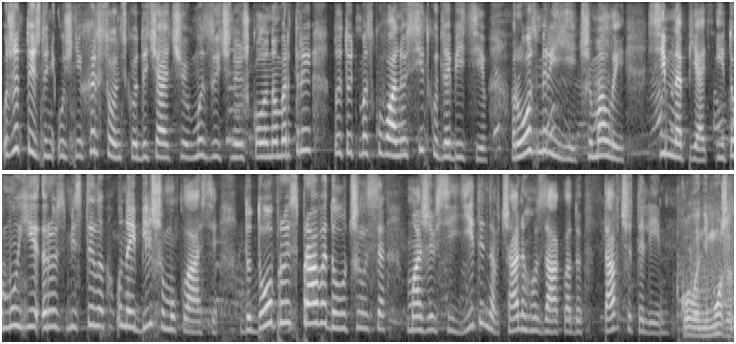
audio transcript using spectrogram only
Уже тиждень учні Херсонської дитячої музичної школи номер 3 плетуть маскувальну сітку для бійців. Розмір її чималий 7 на 5, і тому її розмістили у найбільшому класі. До доброї справи долучилися майже всі діти навчального закладу та вчителі. Школа не может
